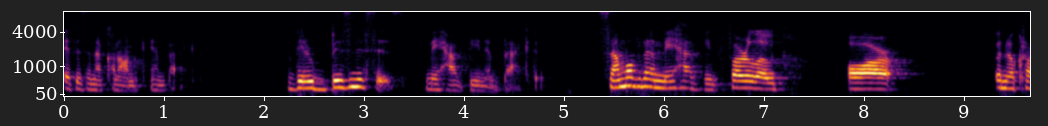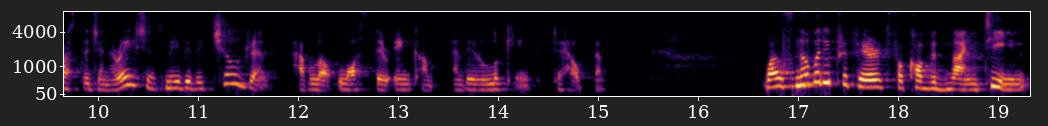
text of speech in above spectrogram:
it is an economic impact. Their businesses may have been impacted. Some of them may have been furloughed or and across the generations, maybe the children have lost their income and they're looking to help them. Whilst nobody prepared for COVID 19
